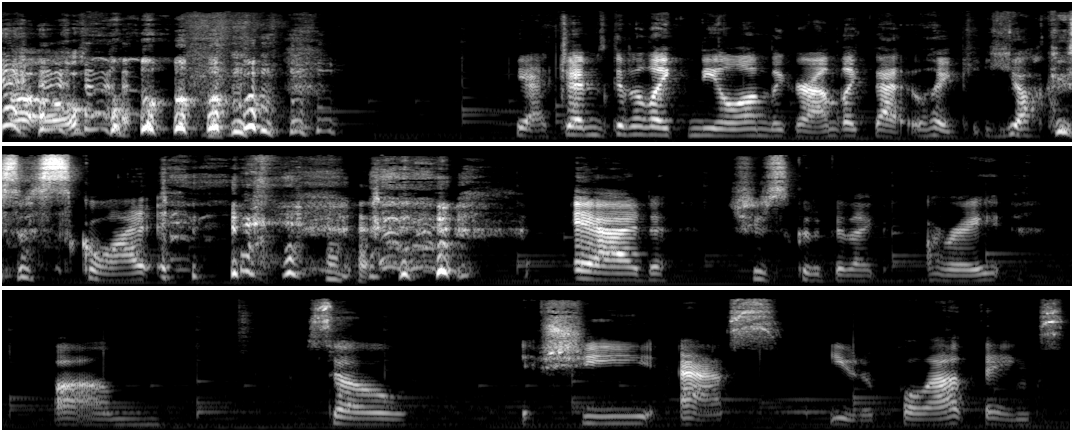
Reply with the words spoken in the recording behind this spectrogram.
oh. yeah, Gem's gonna like kneel on the ground like that, like Yakuza squat. and she's just gonna be like, alright, Um, so if she asks you to pull out things,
